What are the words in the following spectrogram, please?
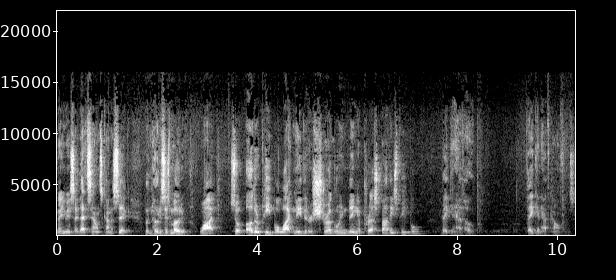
Now, you may say, that sounds kind of sick. But notice his motive. Why? So other people like me that are struggling, being oppressed by these people, they can have hope. They can have confidence.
